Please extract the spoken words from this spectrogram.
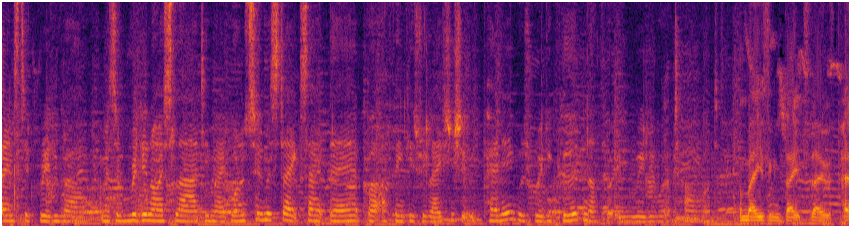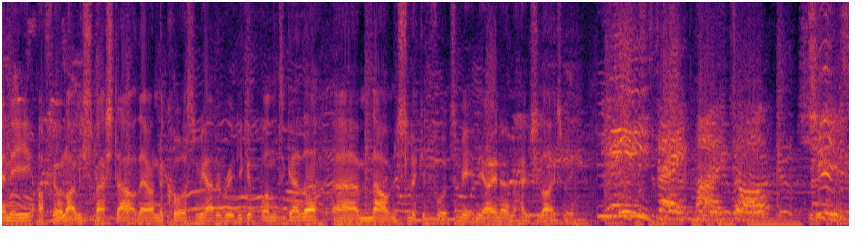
James did really well. I mean, he's a really nice lad. He made one or two mistakes out there, but I think his relationship with Penny was really good, and I thought he really worked hard. Amazing date today with Penny. I feel like we smashed it out there on the course and we had a really good bond together. Um, now I'm just looking forward to meeting the owner and I hope she likes me. Please take my dog. Choose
